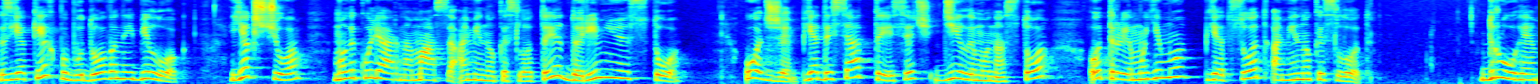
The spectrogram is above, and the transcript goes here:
з яких побудований білок. Якщо молекулярна маса амінокислоти дорівнює 100. Отже, 50 тисяч ділимо на 100, отримуємо 500 амінокислот. Друге.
